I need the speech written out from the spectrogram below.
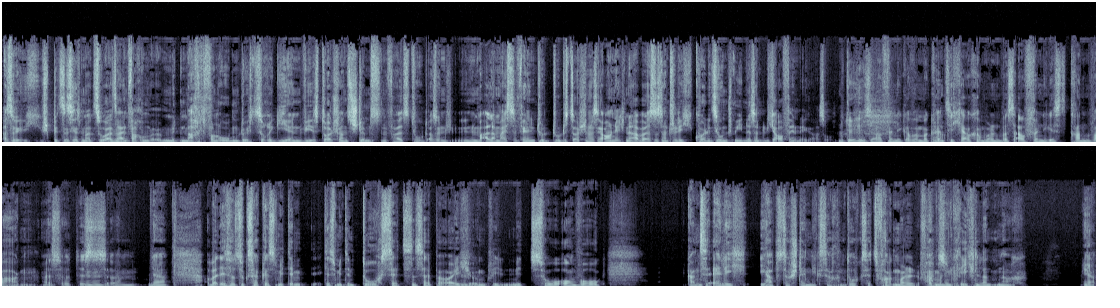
also ich spitze es jetzt mal zu, als mhm. einfach mit Macht von oben durchzuregieren, wie es Deutschlands schlimmstenfalls tut. Also in, den allermeisten Fällen tut, tut es Deutschland das ja auch nicht. Ne? Aber es ist natürlich, Koalitionsschmieden ist natürlich aufwendiger. So. Natürlich ist es aufwendig, aber man ja. könnte sich auch einmal was Aufwendiges dran wagen. Also das, mhm. ähm, ja. Aber das, was du gesagt hast, mit dem, das mit dem Durchsetzen sei bei euch mhm. irgendwie nicht so en vogue ganz ehrlich, ihr habt doch ständig Sachen durchgesetzt. Frag mal, frag mal in Griechenland nach. Ja,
